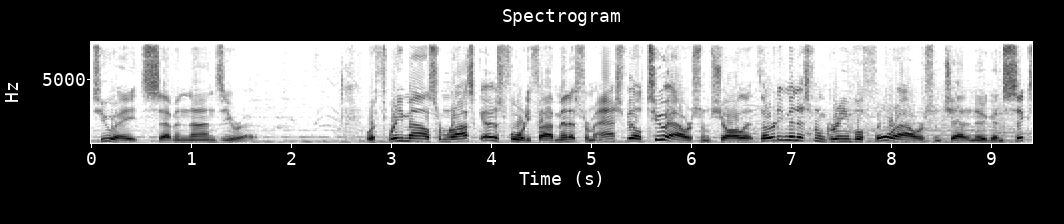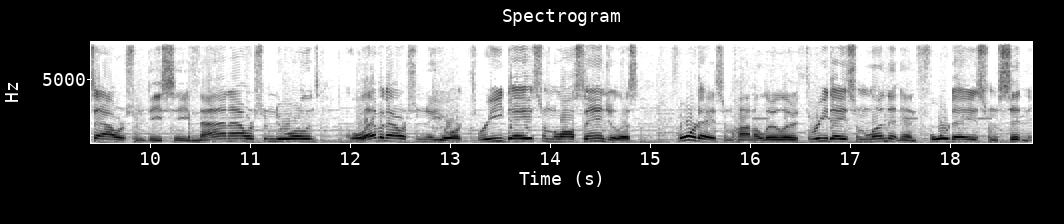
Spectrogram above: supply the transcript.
28790. We're three miles from Roscoe's, 45 minutes from Asheville, two hours from Charlotte, 30 minutes from Greenville, four hours from Chattanooga, six hours from DC, nine hours from New Orleans, 11 hours from New York, three days from Los Angeles, four days from Honolulu, three days from London, and four days from Sydney.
